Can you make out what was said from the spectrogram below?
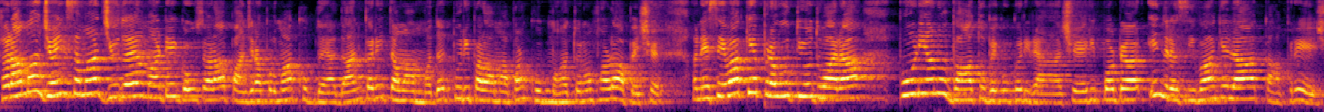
થરામાં જૈન સમાજ જીવદયા માટે ગૌશાળા પાંજરાપોળમાં ખૂબ દયાદાન કરી તમામ મદદ પૂરી પાડવામાં પણ ખૂબ મહત્વનો ફાળો આપે છે અને સેવાકીય પ્રવૃત્તિઓ દ્વારા પુણ્યનું ભાતું ભેગું કરી રહ્યા છે. રિપોર્ટર ઇન્દ્રસિંહ વાઘેલા, કાંકરેજ.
